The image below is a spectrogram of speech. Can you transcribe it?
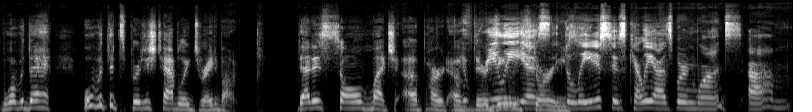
What would the What would the British tabloids write about? That is so much a part of It their really daily is. stories. The latest is Kelly Osbourne wants um,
